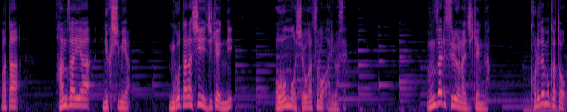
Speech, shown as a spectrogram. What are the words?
また犯罪や憎しみやむごたらしい事件にお盆も正月もありません。うんざりするような事件がこれでもかと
